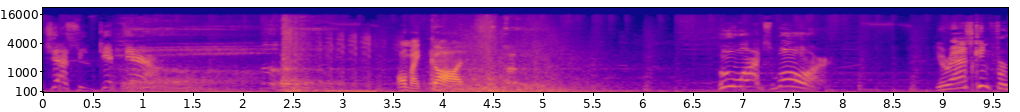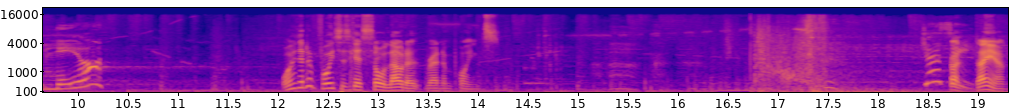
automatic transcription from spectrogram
Jesse, get down! Oh my god. Who wants more? You're asking for more? Why did the voices get so loud at random points? Jesse! God damn.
